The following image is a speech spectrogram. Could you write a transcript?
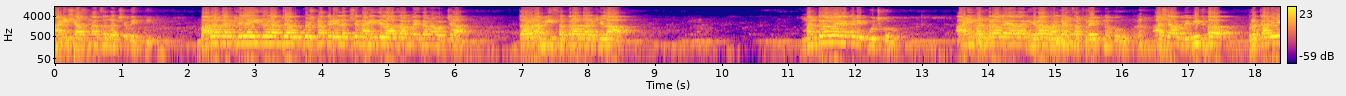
आणि शासनाचं लक्ष वेधतील. बारा तारखेलाही जर आमच्या उपोषणाकडे लक्ष नाही दिलं आझाद मैदानावरच्या तर आम्ही सतरा तारखेला मंत्रालयाकडे कूच करू आणि मंत्रालयाला घेराव घालण्याचा प्रयत्न करू. अशा विविध प्रकारे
